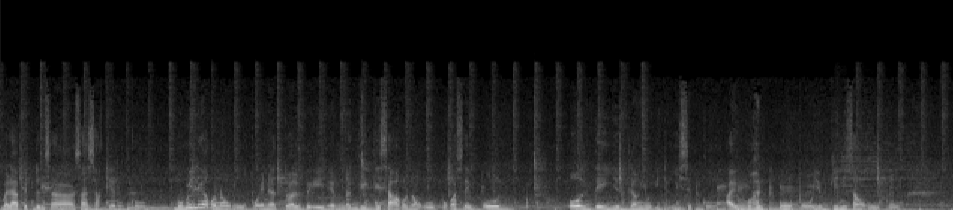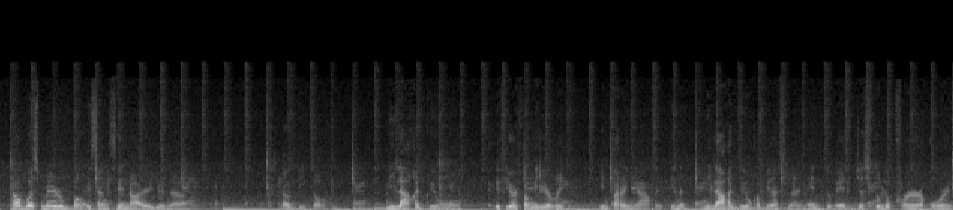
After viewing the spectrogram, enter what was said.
malapit dun sa sasakyan ko. Bumili ako ng upo and at 12 a.m. naggigisa ako ng upo kasi all all day yun lang yung iniisip ko. I want upo, yung ginisang upo. Tapos meron pang isang scenario na tawag dito, nilakad ko yung, if you're familiar with in Paranaque, tinag, nilakad ko yung kabiasnan end to end just to look for corn,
